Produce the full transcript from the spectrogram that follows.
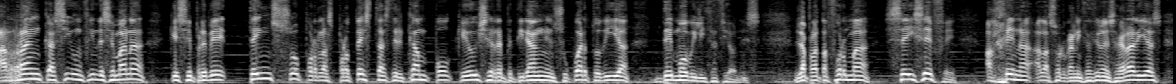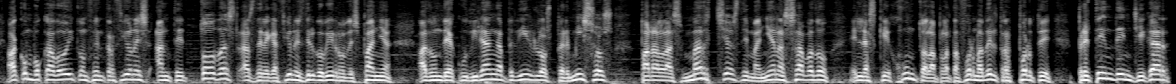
Arranca así un fin de semana que se prevé tenso por las protestas del campo que hoy se repetirán en su cuarto día de movilizaciones. La plataforma 6F, ajena a las organizaciones agrarias, ha convocado hoy concentraciones ante todas las delegaciones del Gobierno de España, a donde acudirán a pedir los permisos para las marchas de mañana sábado en las que junto a la plataforma del transporte pretenden llegar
